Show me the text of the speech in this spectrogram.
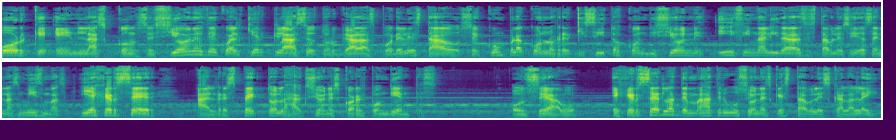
porque en las concesiones de cualquier clase otorgadas por el Estado se cumpla con los requisitos, condiciones y finalidades establecidas en las mismas y ejercer al respecto las acciones correspondientes. Onceavo, ejercer las demás atribuciones que establezca la ley.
